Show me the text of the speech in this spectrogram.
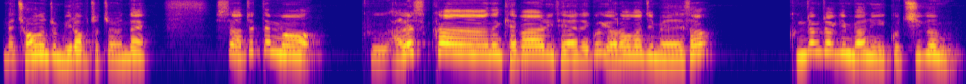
근데 저는 좀 밀어붙였죠. 근데 어쨌든 뭐 그 알래스카는 개발이 돼야 되고 여러 가지 면에서 긍정적인 면이 있고 지금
